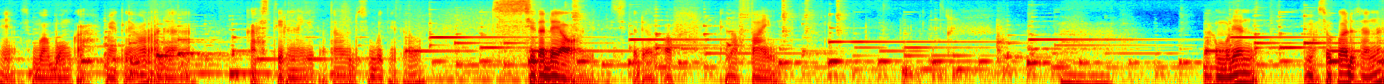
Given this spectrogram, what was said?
kayak sebuah bongkah meteor ada kastilnya gitu atau disebutnya itu apa? Citadel gitu. citadel of end of time kemudian masuklah di sana.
